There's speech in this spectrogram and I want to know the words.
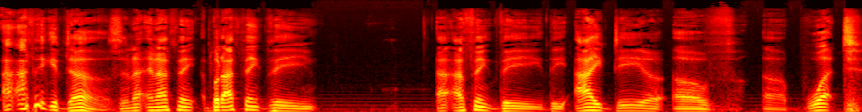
I, I think it does, and I, and I think, but I think the, I, I think the the idea of uh, what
